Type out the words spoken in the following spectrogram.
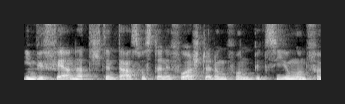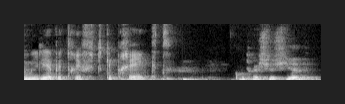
Inwiefern hat dich denn das, was deine Vorstellung von Beziehung und Familie betrifft, geprägt? Gut recherchiert.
